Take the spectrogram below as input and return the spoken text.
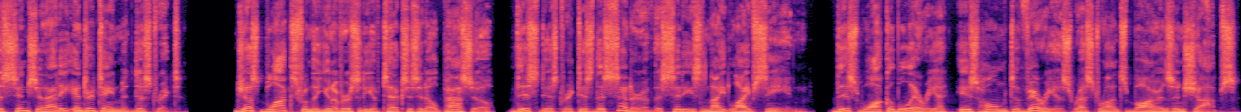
the Cincinnati Entertainment District. Just blocks from the University of Texas at El Paso, this district is the center of the city's nightlife scene. This walkable area is home to various restaurants, bars, and shops.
